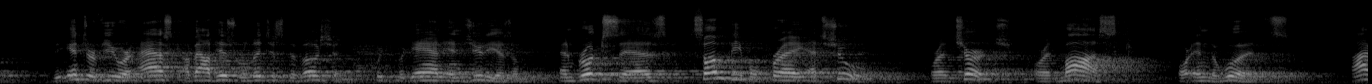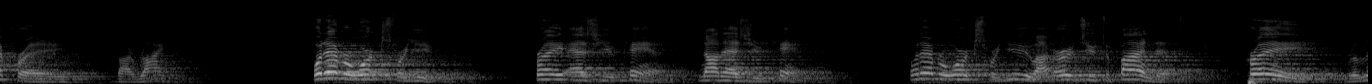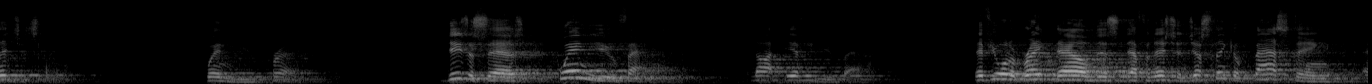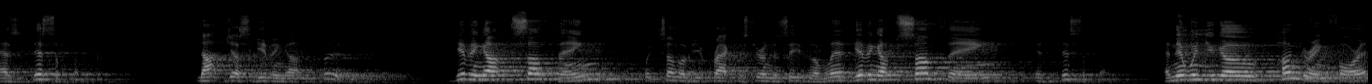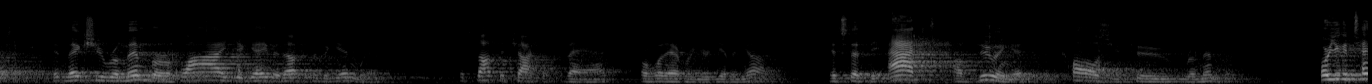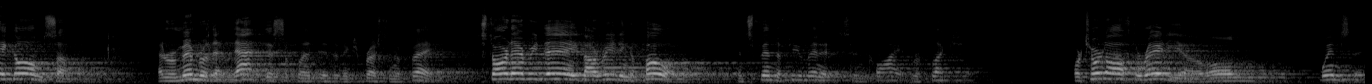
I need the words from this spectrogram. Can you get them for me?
The interviewer asked about his religious devotion, which began in Judaism. And Brooks says, Some people pray at shul, or at church, or at mosque, or in the woods. I pray by writing. Whatever works for you, pray as you can, not as you can't. Whatever works for you, I urge you to find it Pray religiously when you pray. Jesus says, when you fast, not if you fast. If you want to break down this definition, just think of fasting as discipline, not just giving up food. Giving up something, which some of you practice during the season of Lent, giving up something is discipline. And then when you go hungering for it, it makes you remember why you gave it up to begin with. It's not that chocolate's bad or whatever you're giving up. It's that the act of doing it calls you to remember. Or you could take on something and remember that that discipline is an expression of faith. Start every day by reading a poem and spend a few minutes in quiet reflection. Or turn off the radio on Wednesday,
